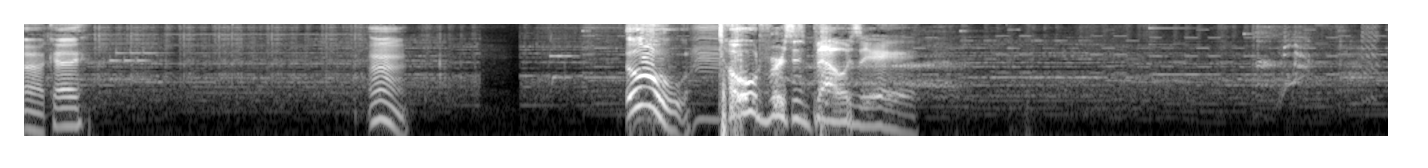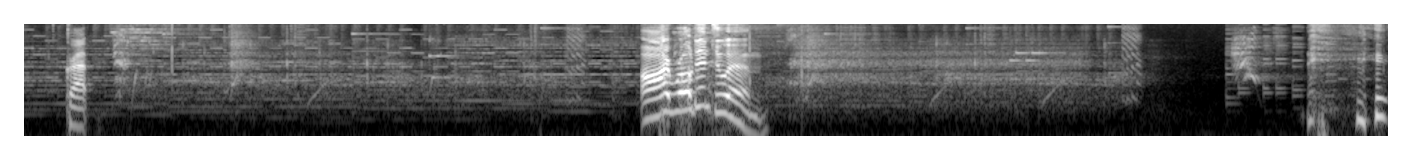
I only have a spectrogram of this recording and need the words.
Okay. Mmm. Ooh! Toad versus Bowser! Crap. I rolled into him!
